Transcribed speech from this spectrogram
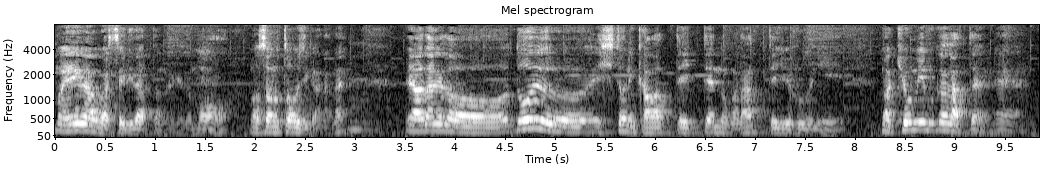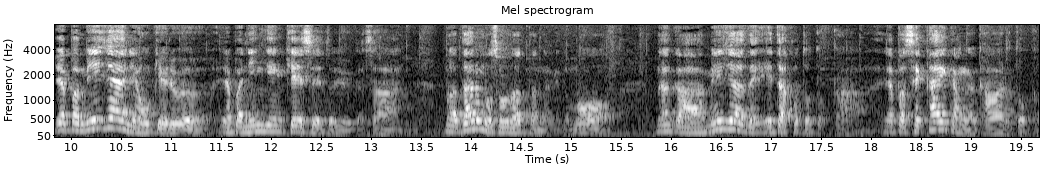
まあ、笑顔が素敵だったんだけども、まあ、その当時からね、いやだけどどういう人に変わっていってんのかなっていうふうに、まあ、興味深かったよね。やっぱメジャーにおけるやっぱ人間形成というかさ、まあ、誰もそうだったんだけどもなんかメジャーで得たこととかやっぱ世界観が変わるとか、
